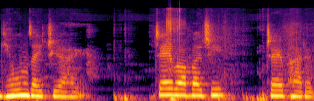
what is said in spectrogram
घेऊन जायची आहे. जय बाबाजी जय भारत.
